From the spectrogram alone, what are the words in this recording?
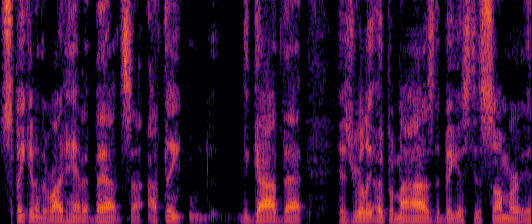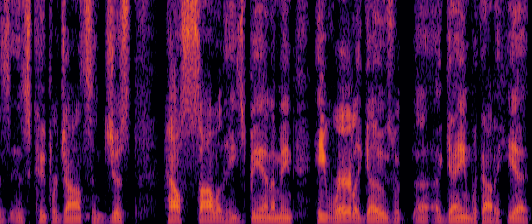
speaking of the right-handed bats, I, I think the guy that has really opened my eyes the biggest this summer is is Cooper Johnson. Just how solid he's been. I mean, he rarely goes with uh, a game without a hit,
